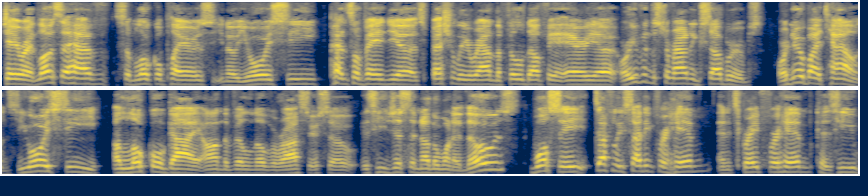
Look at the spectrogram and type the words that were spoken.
Jay Wright loves to have some local players. You know, you always see Pennsylvania, especially around the Philadelphia area or even the surrounding suburbs or nearby towns. You always see a local guy on the Villanova roster. So is he just another one of those? We'll see. Definitely exciting for him, and it's great for him because he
